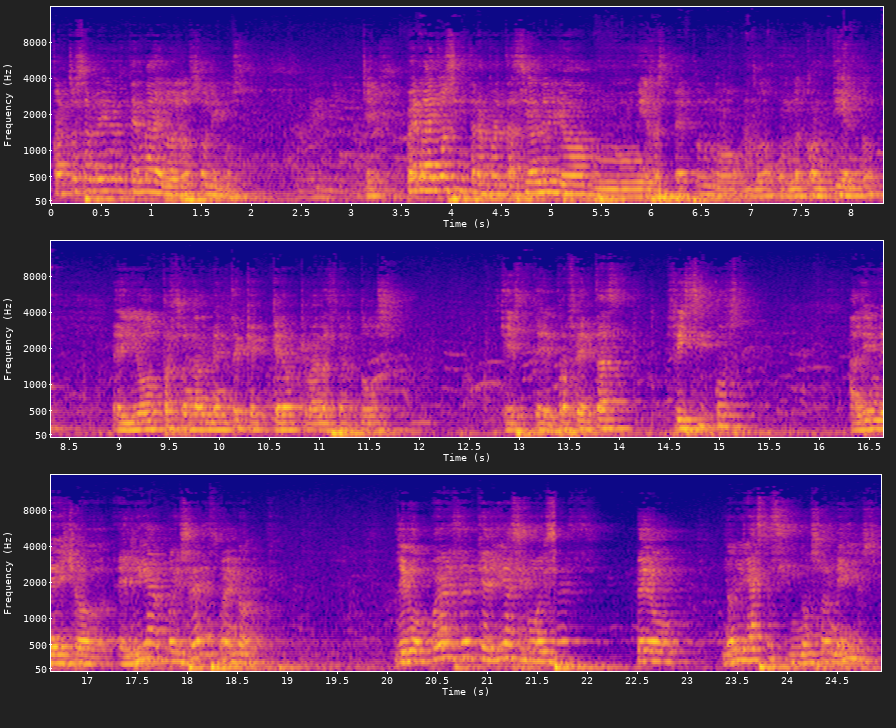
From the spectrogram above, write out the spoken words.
¿cuántos han el tema de los dos olivos? Bueno, hay dos interpretaciones, yo, mm, mi respeto, no, no, no contiendo. Eh, yo personalmente que creo que van a ser dos este, profetas físicos Alguien me ha dicho, Elías, Moisés, bueno, digo, puede ser que Elías y Moisés, pero no le hace si no son ellos.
